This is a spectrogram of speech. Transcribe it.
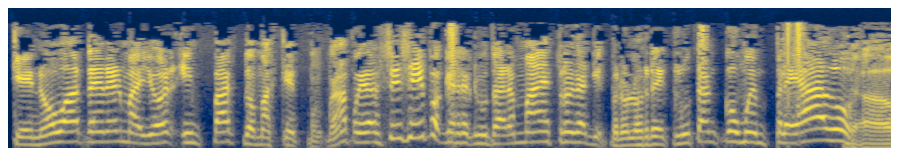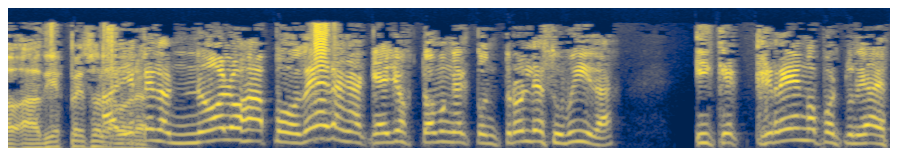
que no va a tener mayor impacto más que, bueno, pues sí, sí, porque reclutarán maestros de aquí, pero los reclutan como empleados. A, 10 pesos la A 10 pesos, no los apoderan a que ellos tomen el control de su vida y que creen oportunidades,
